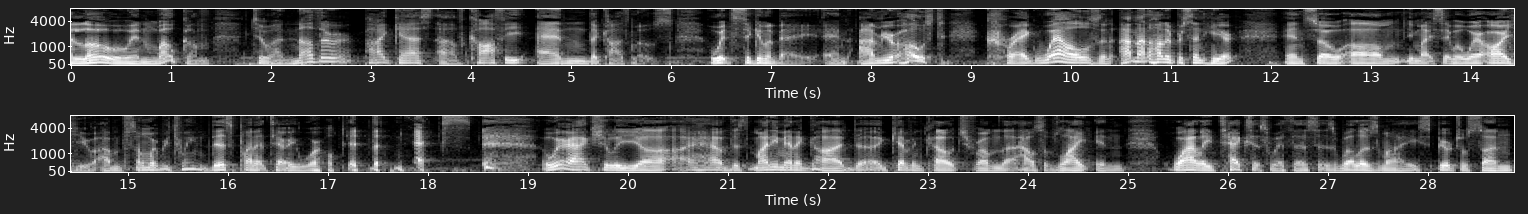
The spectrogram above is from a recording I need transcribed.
Hello and welcome to another podcast of Coffee and the Cosmos with Sagima Bay. And I'm your host, Craig Wells, and I'm not 100% here. And so um, you might say, well, where are you? I'm somewhere between this planetary world and the next. We're actually, uh, I have this mighty man of God, uh, Kevin Couch from the House of Light in Wylie, Texas, with us, as well as my spiritual son,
